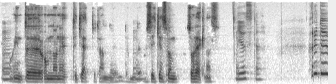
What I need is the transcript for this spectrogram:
och inte om någon etikett utan det, det, är musiken som, som räknas. Just det. Hörru du,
